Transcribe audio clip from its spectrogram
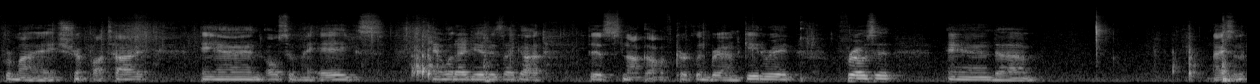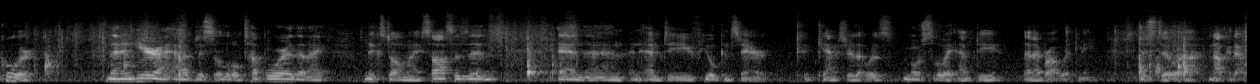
for my shrimp pad thai and also my eggs. And what I did is I got this knockoff Kirkland brand Gatorade, froze it, and um, nice in the cooler. And then in here I have just a little Tupperware that I mixed all my sauces in, and then an empty fuel container canister that was most of the way empty that I brought with me, just to uh, knock it out.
